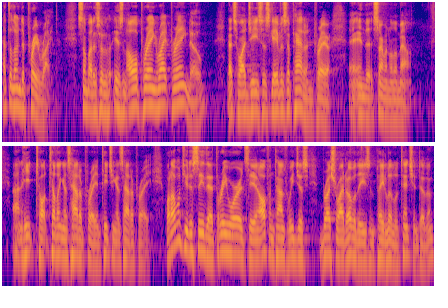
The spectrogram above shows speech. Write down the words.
I have to learn to pray right. Somebody says, Isn't all praying right praying? No. That's why Jesus gave us a pattern prayer in the Sermon on the Mount. And he taught, telling us how to pray and teaching us how to pray. What I want you to see, there are three words here, and oftentimes we just brush right over these and pay little attention to them.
